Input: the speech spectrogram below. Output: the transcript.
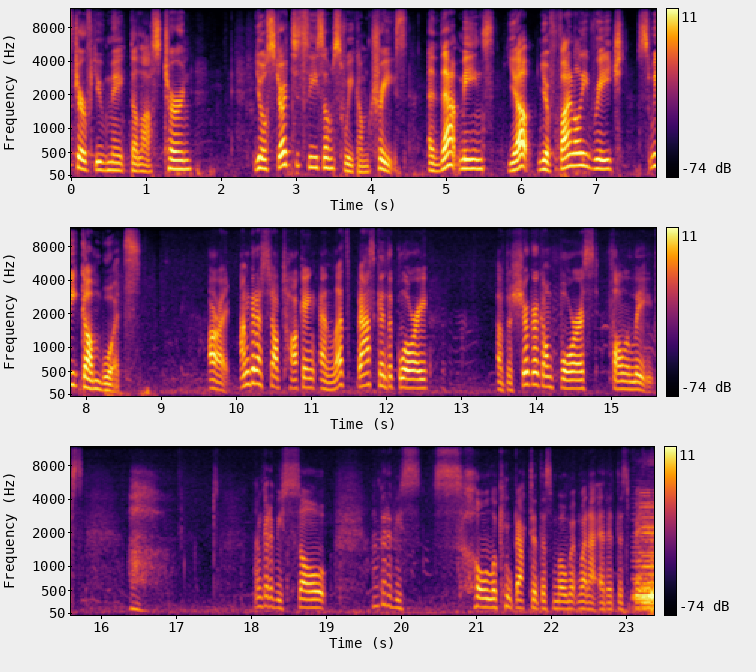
After you make the last turn, you'll start to see some sweet gum trees. And that means, yep, you've finally reached Sweet Gum Woods. Alright, I'm gonna stop talking and let's bask in the glory of the sugar gum forest fallen leaves. I'm gonna be so, I'm gonna be so looking back to this moment when I edit this video.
